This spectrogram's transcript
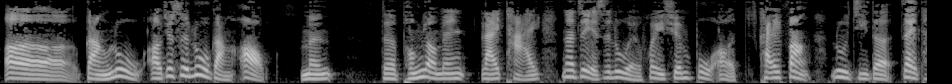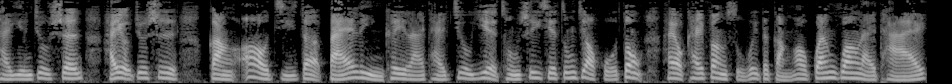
呃港路哦，就是陆港澳门。的朋友们来台，那这也是陆委会宣布哦，开放陆籍的在台研究生，还有就是港澳籍的白领可以来台就业，从事一些宗教活动，还有开放所谓的港澳观光来台。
